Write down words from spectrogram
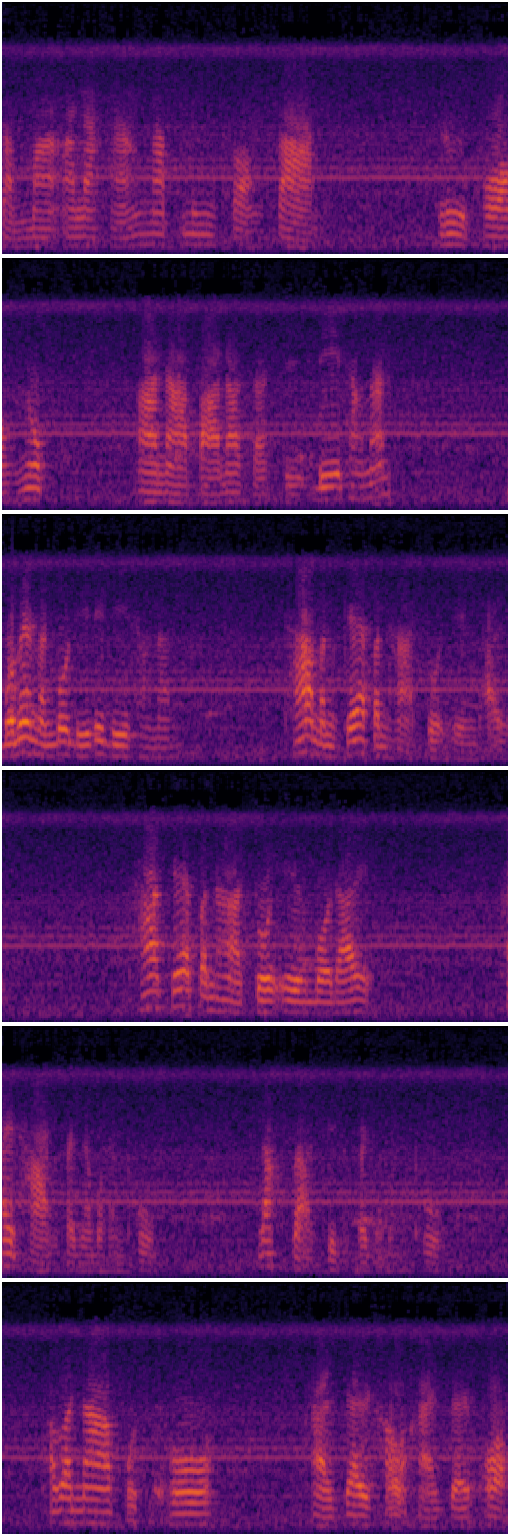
สัมมาอรหังนับหนึ่งสองสามหรือพองยุบอาณาปานาสติดีทั้งนั้นบนแม่นมันบูดีได้ดีทั้งนั้น ถ้ามันแก้ปัญหาตัวเองได้ถ้าแก้ปัญหาตัวเองบ่ได้ ให้ทานไปยังบทันทุกรักษาจิตไปยังบทันทุกภาวนาพุทโธหายใจเข้าหายใจออก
